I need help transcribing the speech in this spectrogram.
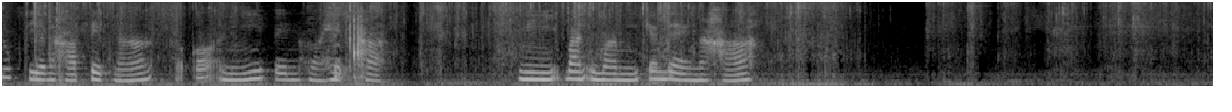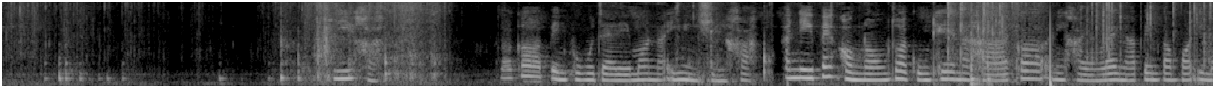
ลูกเจียนะคะ เป็ดนะ แล้วก็อันนี้เป็นหัวเห็ดค่ะ มีบานอูมามิแก้มแดงนะคะ นี่ค่ะ แล้วก็เป็นพวงกุญแจเลมอนนะอีกหนึ่งชิ้นค่ะ อันนี้เป็นของน้องจากกรุงเทพนะคะ ก็นี่ค่ะอย่างแรกนะ เป็นปังปอนอิโม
